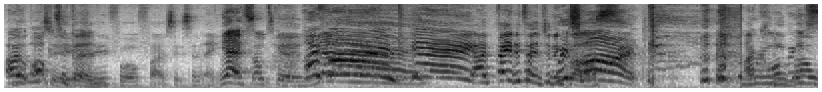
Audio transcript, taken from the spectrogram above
Oh, One, two, octagon. three, four, five, six, seven, eight. Yes, octagon. High five! Yay! I paid attention in We're class. smart. I really can't really well with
